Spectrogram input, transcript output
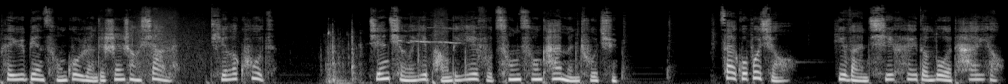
裴玉便从顾软的身上下来，提了裤子，捡起了一旁的衣服，匆匆开门出去。再过不久，一碗漆黑的落胎药，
